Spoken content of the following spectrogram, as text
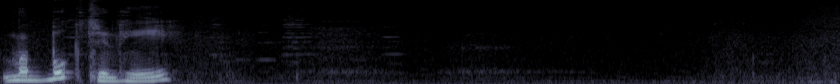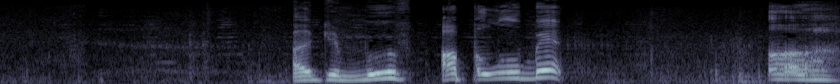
my book's in here. I can move up a little bit. Uh,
